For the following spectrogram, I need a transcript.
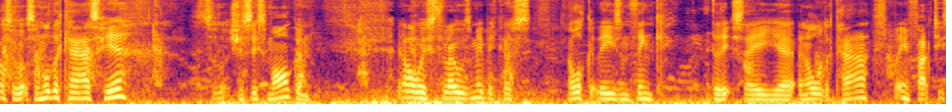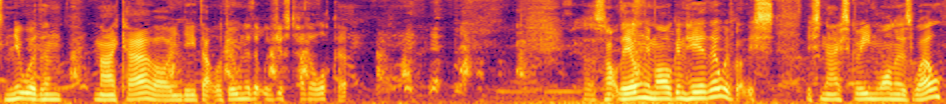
Also we've got some other cars here, such as this Morgan. It always throws me because I look at these and think that it's a uh, an older car, but in fact it's newer than my car or indeed that Laguna that we've just had a look at. That's not the only Morgan here though, we've got this, this nice green one as well,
